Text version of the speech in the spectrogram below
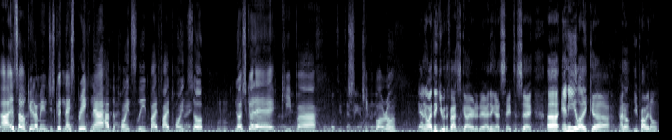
uh, it's all good. I mean, just good, nice break now. I have the points lead by five points, so you know, just gotta keep uh, just keep the ball rolling. Yeah, no, I think you were the fastest guy here today. I think that's safe to say. Uh, any like, uh, I don't, you probably don't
